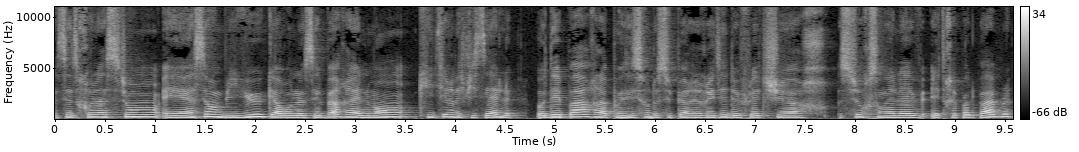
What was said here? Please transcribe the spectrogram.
cette relation est assez ambiguë car on ne sait pas réellement qui tire les ficelles. Au départ, la position de supériorité de Fletcher sur son élève est très palpable,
